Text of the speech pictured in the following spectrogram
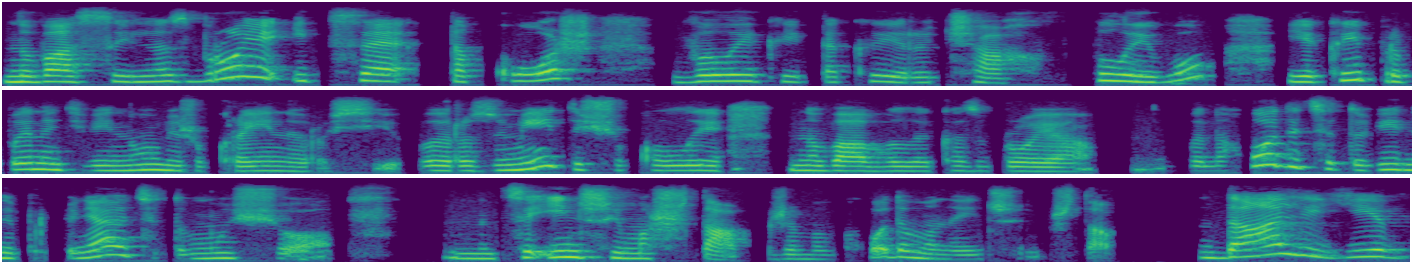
нова сильна зброя, і це також великий такий речах впливу, який припинить війну між Україною і Росією. Ви розумієте, що коли нова велика зброя винаходиться, то війни припиняються, тому що це інший масштаб. Вже ми виходимо на інший масштаб. Далі є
